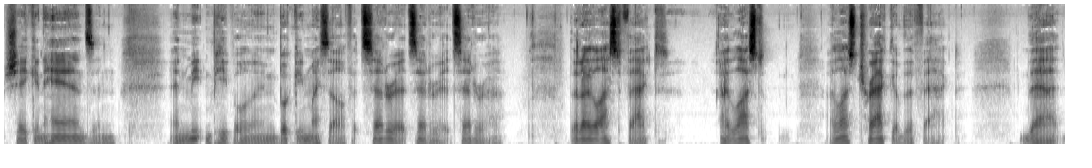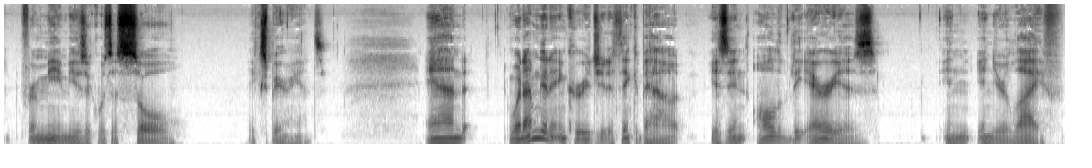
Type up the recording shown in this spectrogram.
shaking hands and and meeting people and booking myself etc etc etc that I lost fact I lost I lost track of the fact that for me music was a soul experience and what I'm going to encourage you to think about is in all of the areas in in your life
